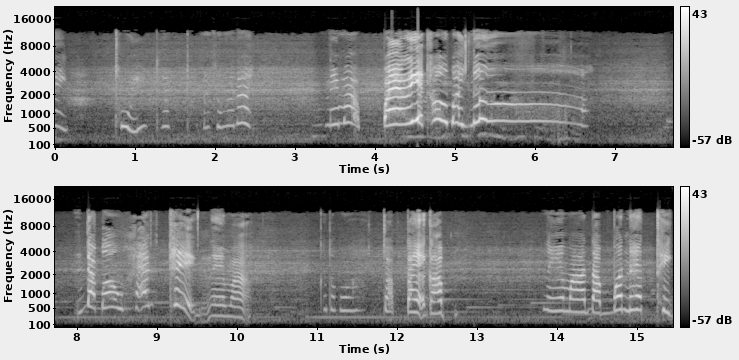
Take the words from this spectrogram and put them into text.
ไม่ถุยเทปมันขึ้นไม่ได้นี่มาแปลเรียกเข้าไปเนอะดับเบิลแฮตทริกนี่มาก็ต้องจับแตะกับนี่มาดับเบิลแฮตทิก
